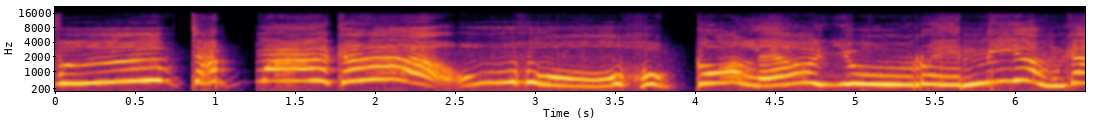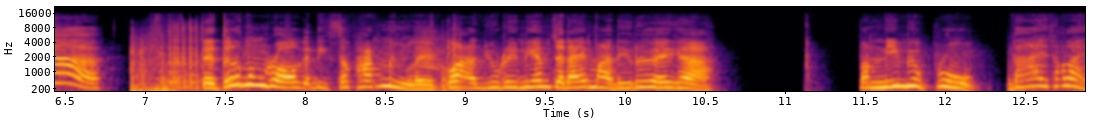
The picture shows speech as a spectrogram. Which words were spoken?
ฟืบจัดมาค่ะ โอ้โหหกก้อนแล้วยูเรเนียมค่ะ แต่ต้องต้องรอกันอีกสักพักหนึ่งเลยกว่ายูเรเนียมจะได้มาเรื่อยๆค่ะ ตอนนี้มิวปลูกได้เท่าไหร่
